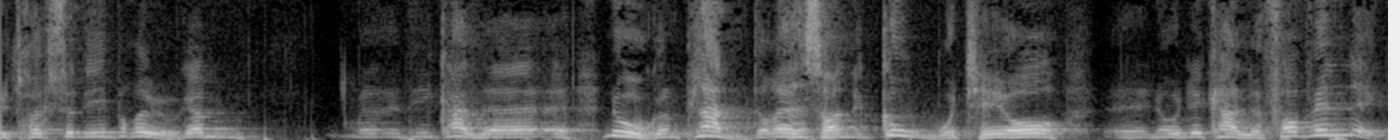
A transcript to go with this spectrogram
uttrykk som de bruker eh, De kaller uh, Noen planter er sånn gode til å, noe de kaller forvilling.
